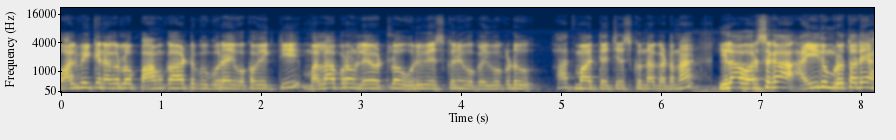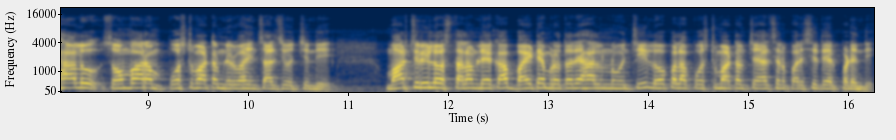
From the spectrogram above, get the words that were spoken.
వాల్మీకి నగర్లో పాము కాటుకు గురై ఒక వ్యక్తి మల్లాపురం లేఅవుట్లో ఉరి వేసుకుని ఒక యువకుడు ఆత్మహత్య చేసుకున్న ఘటన. ఇలా వరుసగా ఐదు మృతదేహాలు సోమవారం పోస్టుమార్టం నిర్వహించాల్సి వచ్చింది. మార్చురీలో స్థలం లేక బయటే మృతదేహాలను ఉంచి లోపల పోస్టుమార్టం చేయాల్సిన పరిస్థితి ఏర్పడింది.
